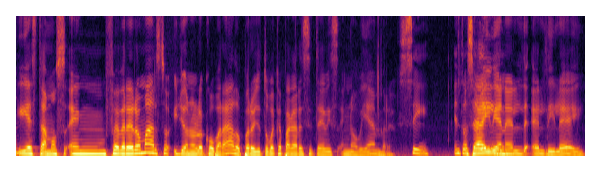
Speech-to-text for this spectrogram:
y estamos en febrero marzo y yo no lo he cobrado, pero yo tuve que pagar ese ITEVIS en noviembre. Sí. Entonces ahí, viene el, el delay.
